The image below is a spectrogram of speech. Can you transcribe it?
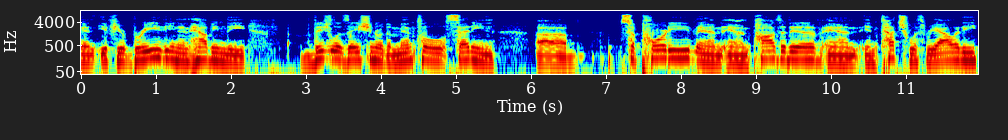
and if you're breathing and having the visualization or the mental setting uh, supportive and and positive and in touch with reality,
